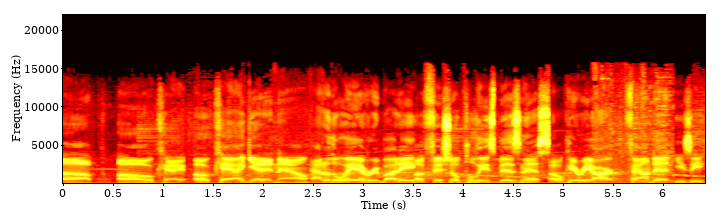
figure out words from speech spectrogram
up. Oh, okay. Okay, I get it now. Out of the way, everybody. Official police business. Oh, here we are. Found it. Easy,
